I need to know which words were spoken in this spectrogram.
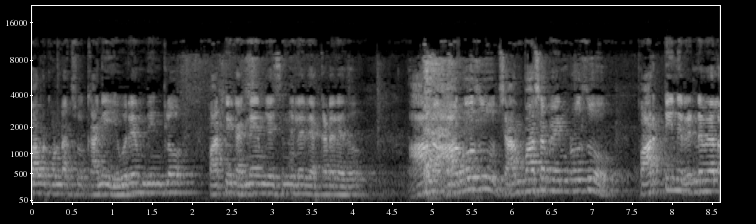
వాళ్ళకు ఉండొచ్చు కానీ ఎవరేం దీంట్లో పార్టీకి అన్యాయం చేసింది లేదు ఎక్కడ లేదు. ఆ ఆ రోజు చాంబాష పోయిన రోజు పార్టీని రెండు వేల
